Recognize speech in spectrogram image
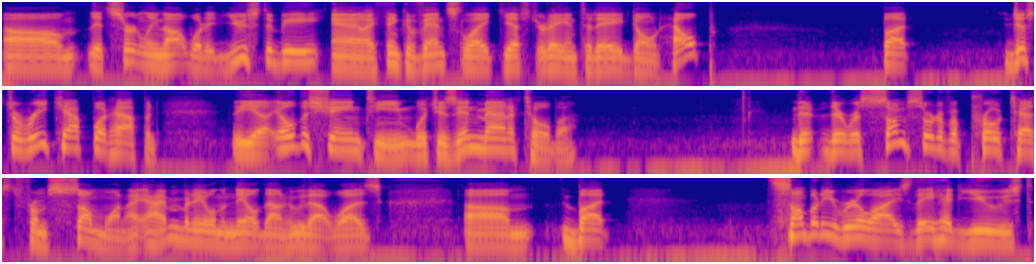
Um, it's certainly not what it used to be, and I think events like yesterday and today don't help. But just to recap what happened the uh, Ile des Chenes team, which is in Manitoba, there, there, was some sort of a protest from someone. I, I, haven't been able to nail down who that was. Um, but somebody realized they had used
